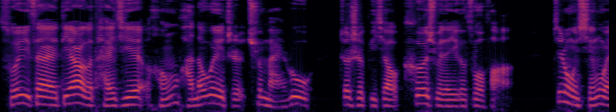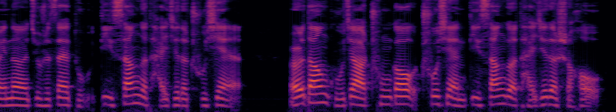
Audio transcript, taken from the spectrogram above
所以在第二个台阶横盘的位置去买入，这是比较科学的一个做法。这种行为呢，就是在赌第三个台阶的出现。而当股价冲高出现第三个台阶的时候，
